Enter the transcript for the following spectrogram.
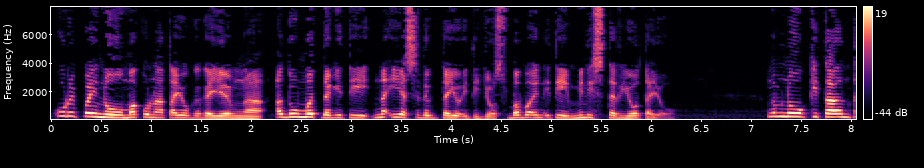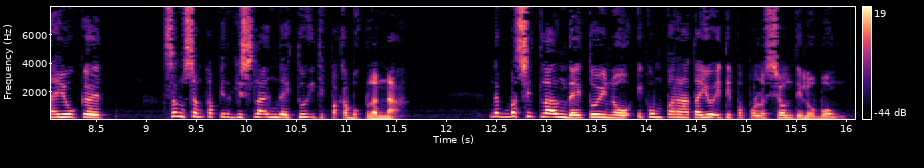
Uri pa'y no, makuna tayo gagayem nga adumat dagiti na iya sidag tayo iti Diyos, babaen iti ministeryo tayo. Ngam no, kitaan tayo ket sangsang kapirgis laang dayto iti pakabuklan na. Nagbasit laang dayto no, ikumpara tayo iti populasyon ti lubong.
